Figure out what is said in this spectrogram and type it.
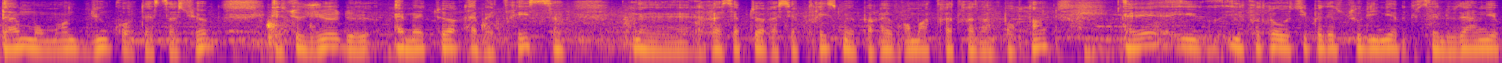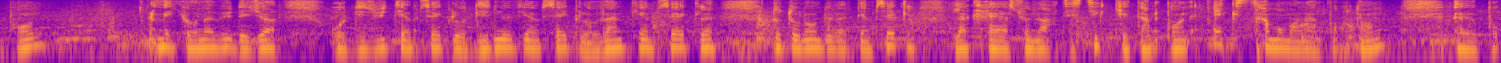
d'un moment, d'une contestation. Et ce jeu de émetteur émettrice, euh, récepteur, réceptrice me paraît vraiment très très important. Et il faudrait aussi peut-être souligner, c'est le dernier point, mais qu'on a vu déjà au XVIIIe siècle, au XIXe siècle, au XXe siècle, tout au long du XXe siècle, la création artistique qui est un point extrêmement important. Euh, pour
